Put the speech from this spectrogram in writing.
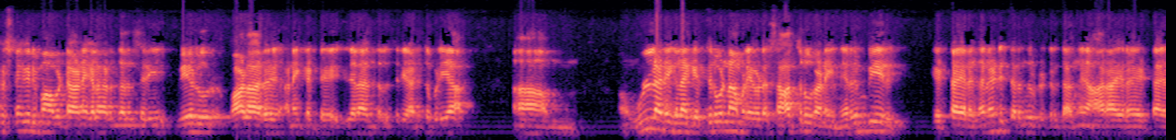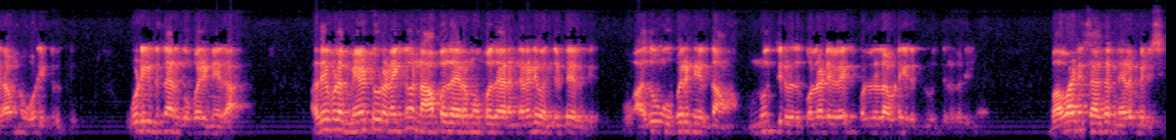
கிருஷ்ணகிரி மாவட்ட அணைகளா இருந்தாலும் சரி வேலூர் பாலாறு அணைக்கட்டு இதெல்லாம் இருந்தாலும் சரி அடுத்தபடியா ஆம், உள்ளணைகளாகிய திருவண்ணாமலையோட சாத்தூர் அணை நிரம்பி இருக்கு. எட்டாயிரம் கண்ணாடி திறந்து விட்டுட்டு இருக்காங்க. ஆறாயிரம் எட்டாயிரம்னு ஓடிட்டு இருக்கு. ஓடிக்கிட்டு தான் இருக்கு உபரி நீரா. அதே போல மேட்டூர் அணைக்கும் நாற்பதாயிரம் முப்பதாயிரம் கண்ணாடி வந்துட்டே இருக்கு. அதுவும் உபரி நீர் தான். முன்னூத்தி இருபது கொள்ளளவு கொள்ளளவுல இருக்கு நூத்தி இருபது அடியில. பவானி சாகர் நிரம்பிருச்சு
